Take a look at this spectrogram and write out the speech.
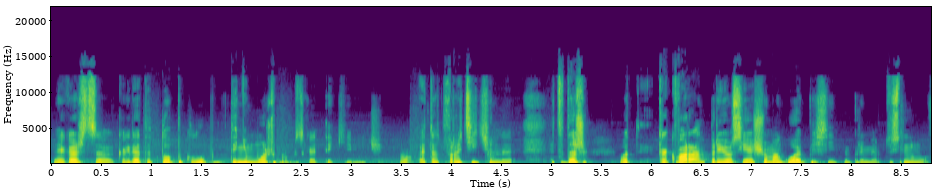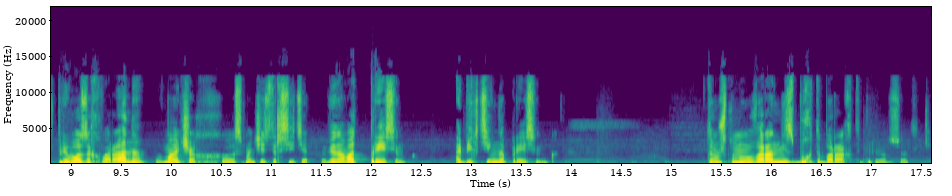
мне кажется, когда ты топ-клуб, ты не можешь пропускать такие мячи. Ну, это отвратительно. Это даже... Вот как Варан привез, я еще могу объяснить, например. То есть, ну, в привозах Варана в матчах э, с Манчестер Сити виноват прессинг. Объективно прессинг. Потому что, ну, Варан не с бухты-барахты привез все-таки.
